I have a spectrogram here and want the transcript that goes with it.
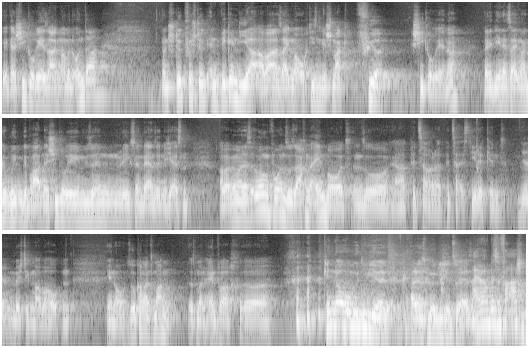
der Chicorée, sagen wir mal, mit unter. Und Stück für Stück entwickeln die ja aber, sagen wir auch diesen Geschmack für Chicorée. Ne? Wenn du denen jetzt, sag ich mal, gebrühten, gebratenes Chicorée-Gemüse hinlegst, dann werden sie nicht essen. Aber wenn man das irgendwo in so Sachen einbaut, in so ja, Pizza oder Pizza ist jedes Kind, Ja. möchte ich mal behaupten. Genau, so kann man es machen, dass man einfach äh, Kinder motiviert, alles Mögliche zu essen. Einfach ein bisschen verarschen.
